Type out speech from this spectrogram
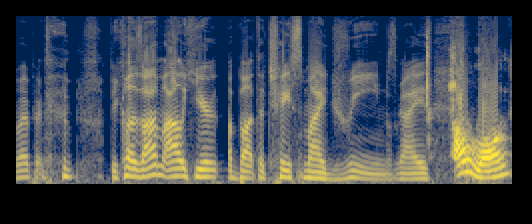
Did my par- because I'm out here about to chase my dreams, guys. How long?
